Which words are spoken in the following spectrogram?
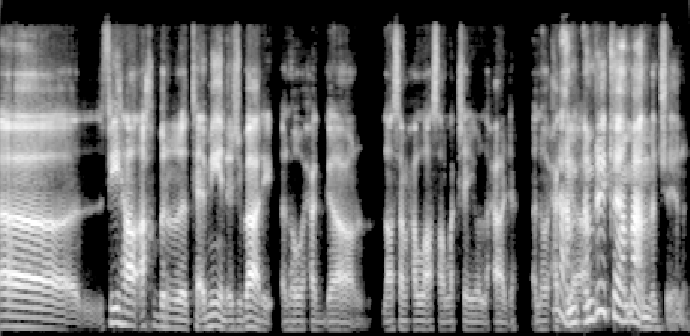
آه فيها أخبر تأمين إجباري اللي هو حق لا سمح الله صار لك شيء ولا حاجة اللي هو حق لا أم- أمريكا ما امنت شيء أنا.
